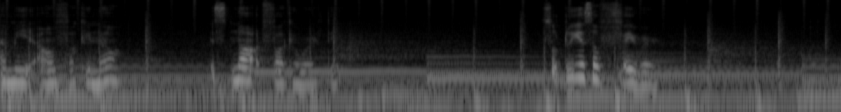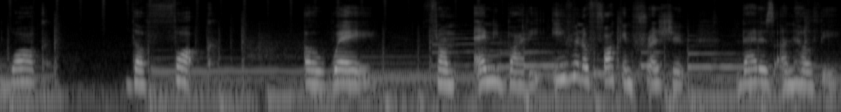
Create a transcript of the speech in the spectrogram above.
I mean, I don't fucking know. It's not fucking worth it. So do yourself a favor walk the fuck away from anybody, even a fucking friendship that is unhealthy.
